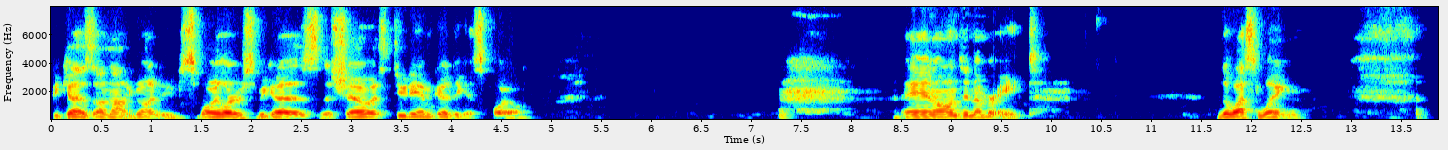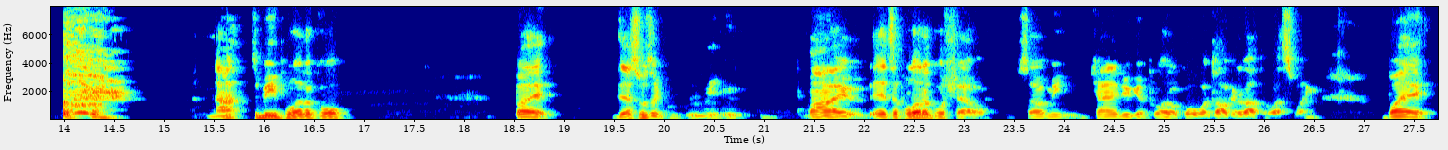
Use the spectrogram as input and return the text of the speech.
because I'm not going to do spoilers because the show is too damn good to get spoiled. And on to number eight The West Wing. not to be political, but this was a my it's a political show. So I mean, kind of do get political when talking about the West Wing, but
